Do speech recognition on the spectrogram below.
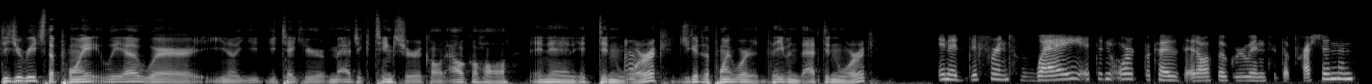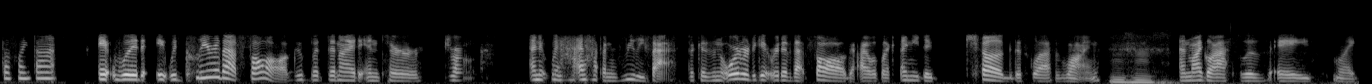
did you reach the point, Leah, where you know you, you take your magic tincture called alcohol, and then it didn't Oh. work? Did you get to the point where even that didn't work? In a different way, it didn't work because it also grew into depression and stuff like that. It would it would clear that fog, but then I'd enter drunk, and it would ha- happen really fast because in order to get rid of that fog, I was like, I need to chug this glass of wine, Mm-hmm. and my glass was a like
